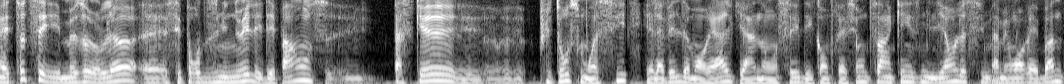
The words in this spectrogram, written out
Et toutes ces mesures-là, euh, c'est pour diminuer les dépenses. Parce que euh, plus tôt ce mois-ci, il y a la ville de Montréal qui a annoncé des compressions de 115 millions, là, si ma mémoire est bonne.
